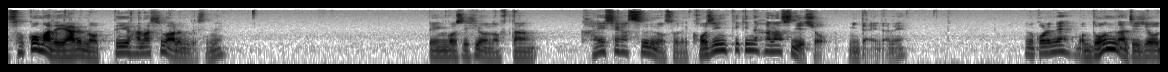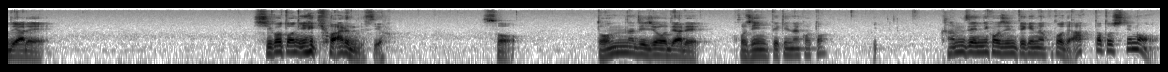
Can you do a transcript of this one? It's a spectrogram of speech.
そこまでやるのっていう話もあるんですね。弁護士費用の負担会社がするのそれ個人的な話でしょみたいなねでもこれねもうどんな事情であれ仕事に影響あるんですよ。そう。どんな事情であれ個人的なこと？完全に個人的なことであったとしても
